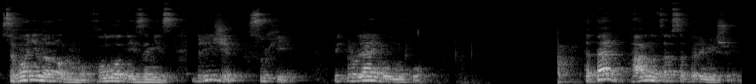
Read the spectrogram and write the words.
Сьогодні ми робимо холодний заміс. Дріжджі сухі. Відправляємо в муку. Тепер гарно це все перемішуємо.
